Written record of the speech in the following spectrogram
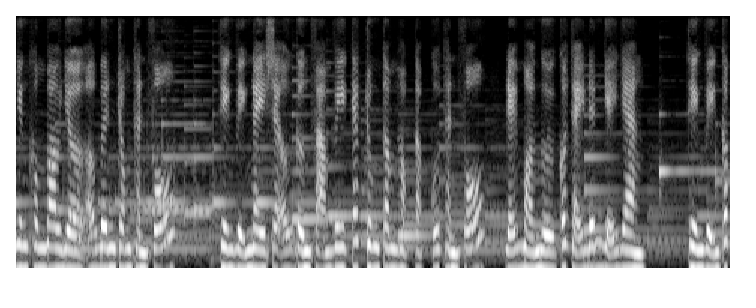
nhưng không bao giờ ở bên trong thành phố. Thiền viện này sẽ ở gần phạm vi các trung tâm học tập của thành phố, để mọi người có thể đến dễ dàng. thiền viện cấp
